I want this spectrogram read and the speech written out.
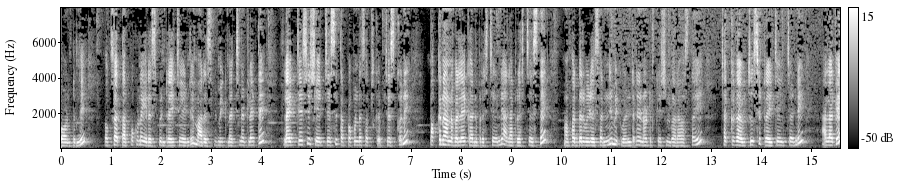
బాగుంటుంది. ఒకసారి తప్పకుండా ఈ రెసిపీని ట్రై చేయండి. మా రెసిపీ మీకు నచ్చినట్లయితే లైక్ చేసి షేర్ చేసి తప్పకుండా సబ్స్క్రైబ్ చేసుకొని పక్కనే ఉన్న బెల్లైకాన్ని ప్రెస్ చేయండి. అలా ప్రెస్ చేస్తే మా ఫర్దర్ వీడియోస్ అన్నీ మీకు వెంటనే నోటిఫికేషన్ ద్వారా వస్తాయి. చక్కగా అవి చూసి ట్రై చేయించండి. అలాగే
